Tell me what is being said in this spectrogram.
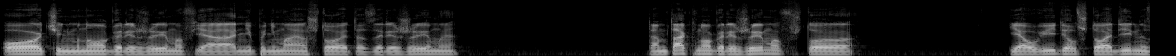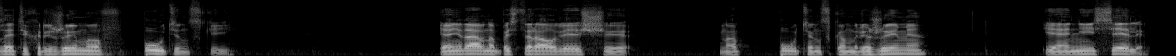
Очень много режимов. Я не понимаю, что это за режимы. Там так много режимов, что я увидел, что один из этих режимов путинский. Я недавно постирал вещи на путинском режиме, и они сели.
